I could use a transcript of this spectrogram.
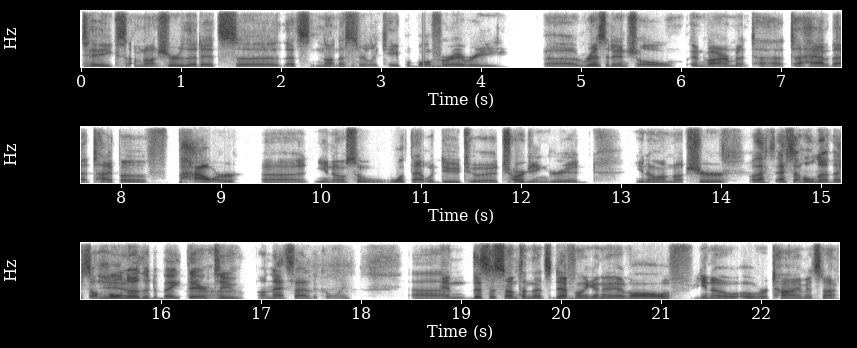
takes, I'm not sure that it's uh, that's not necessarily capable for every uh, residential environment to ha- to have that type of power. Uh, you know, so what that would do to a charging grid, you know, I'm not sure. Well, that's that's a whole nother that's a yeah. whole nother debate there uh-huh. too on that side of the coin. Uh, and this is something that's definitely going to evolve, you know, over time. It's not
